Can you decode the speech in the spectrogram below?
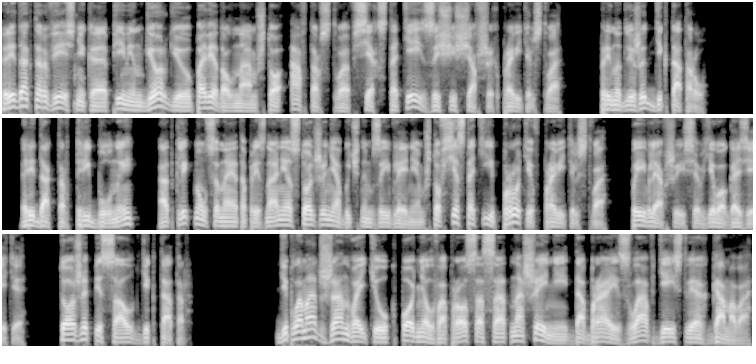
Редактор «Вестника» Пимен Георгию поведал нам, что авторство всех статей, защищавших правительство, принадлежит диктатору. Редактор «Трибуны» откликнулся на это признание столь же необычным заявлением, что все статьи против правительства, появлявшиеся в его газете, тоже писал диктатор. Дипломат Жан Войтюк поднял вопрос о соотношении добра и зла в действиях Гамова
